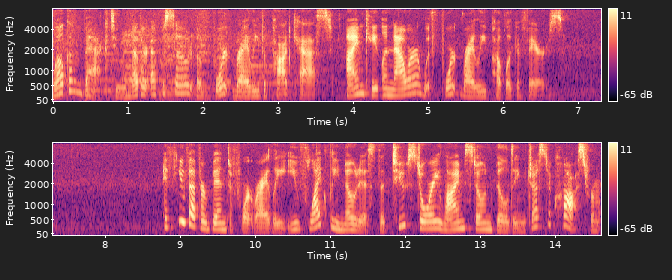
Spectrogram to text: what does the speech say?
Welcome back to another episode of Fort Riley the podcast. I'm Caitlin Nauer with Fort Riley Public Affairs. If you've ever been to Fort Riley, you've likely noticed the two story limestone building just across from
